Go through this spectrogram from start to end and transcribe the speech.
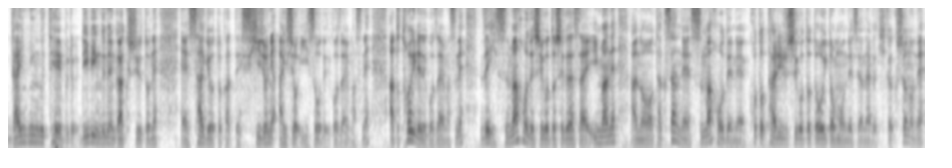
ダイニングテーブル、リビングでの学習とね、えー、作業とかって非常に相性いいそうでございますね。あとトイレでございますね。ぜひスマホで仕事してください。今ね、あの、たくさんね、スマホでね、こと足りる仕事って多いと思うんですよ。なんか企画書のね、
